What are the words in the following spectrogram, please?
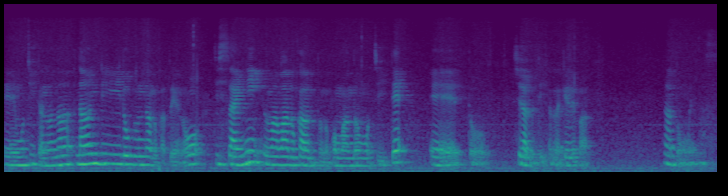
えー、用いたのは何リード分なのかというのを実際に、まあ、ワードカウントのコマンドを用いて、えーと調べていただければなと思います。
